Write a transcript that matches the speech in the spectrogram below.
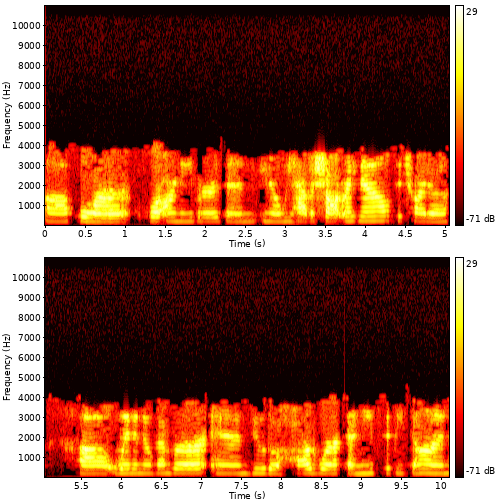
uh, for for our neighbors, and you know we have a shot right now to try to uh, win in November and do the hard work that needs to be done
